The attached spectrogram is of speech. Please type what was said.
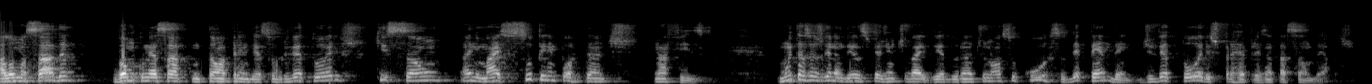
Alô, moçada, vamos começar então a aprender sobre vetores, que são animais super importantes na física. Muitas das grandezas que a gente vai ver durante o nosso curso dependem de vetores para a representação delas.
